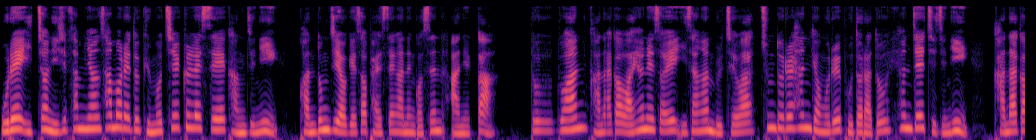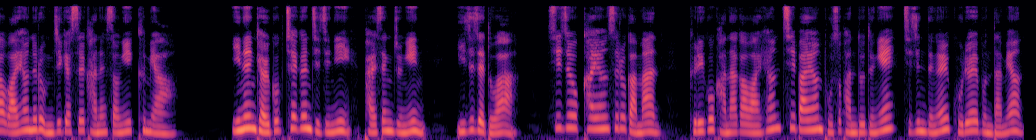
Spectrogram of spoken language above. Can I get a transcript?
올해 2023년 3월에도 규모 7 클래스의 강진이 관동 지역에서 발생하는 것은 아닐까? 또, 또한 가나가와 현에서의 이상한 물체와 충돌을 한 경우를 보더라도 현재 지진이 가나가와 현으로 움직였을 가능성이 크며 이는 결국 최근 지진이 발생 중인 이즈제도와 시즈오카 현 스루가만 그리고 가나가와 현 치바현 보소 반도 등의 지진 등을 고려해 본다면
